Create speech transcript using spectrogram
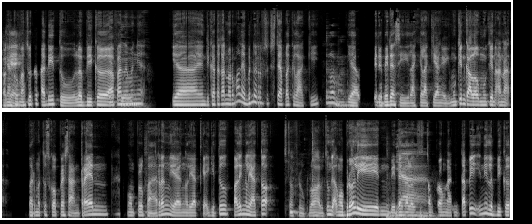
Oke. Yang aku maksud tuh tadi itu lebih ke apa Itu. namanya? Ya yang dikatakan normal ya bener setiap laki-laki Itu normal. ya beda-beda sih laki-laki yang kayak gitu. mungkin kalau mungkin anak bermetus kopres santren ngumpul bareng ya ngelihat kayak gitu paling ngeliat tok Astagfirullah habis itu nggak ngobrolin beda Ya. kalau tongkrongan. Tapi ini lebih ke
